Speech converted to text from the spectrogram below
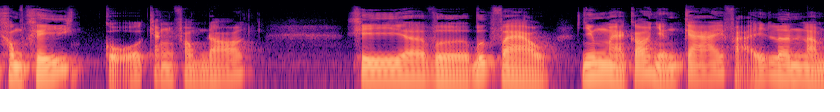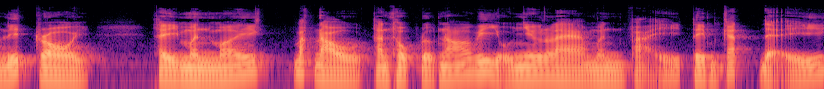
không khí của căn phòng đó. Khi ờ, vừa bước vào, nhưng mà có những cái phải lên làm lead rồi, thì mình mới bắt đầu thành thục được nó. Ví dụ như là mình phải tìm cách để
